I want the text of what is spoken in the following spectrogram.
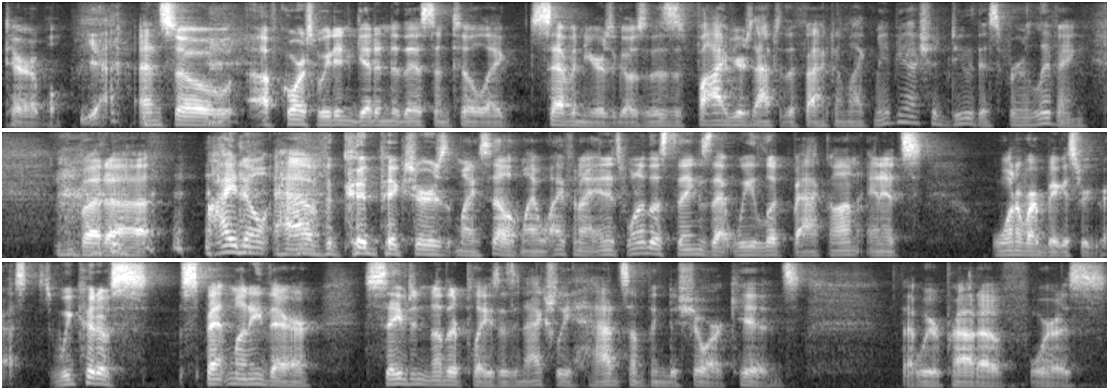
terrible. Yeah. And so, of course, we didn't get into this until like seven years ago. So this is five years after the fact. I'm like, maybe I should do this for a living. But uh, I don't have good pictures myself, my wife and I. And it's one of those things that we look back on, and it's one of our biggest regrets. We could have s- spent money there, saved it in other places, and actually had something to show our kids that we were proud of. Whereas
